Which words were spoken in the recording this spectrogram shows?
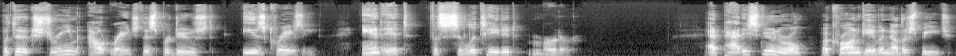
But the extreme outrage this produced is crazy, and it facilitated murder. At Paty's funeral, Macron gave another speech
